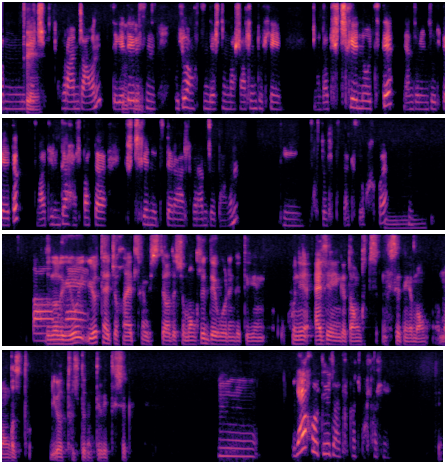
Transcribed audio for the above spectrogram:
мэдээж хураамж авна. Тэгээ дээрэс нь хүлэг онгоцон дээр чинь маш олон төрлийн одоо гэрчлэгээнүүд те янз бүрийн зүйл байдаг. А тэрнтэй холбоотой гэрчлэгээнүүд дээр аль хураамжууд авна. Тийм зохицуулттай гэсэн үг байхгүй нэг юу юу таа жоохон адилхан биш те одоо чи Монголын дээгүүр ингээд тийм хүний айлын ингээд онгоц нэсгэд ингээд Монголд юу төлдөг энэ гэдэг шиг. Мм яг хөө тэгж гэж болох юм. Тийм.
